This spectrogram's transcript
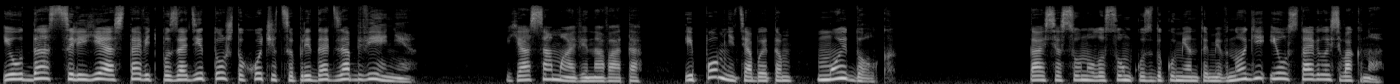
И удастся ли ей оставить позади то, что хочется придать забвению? Я сама виновата, и помнить об этом — мой долг. Тася сунула сумку с документами в ноги и уставилась в окно.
